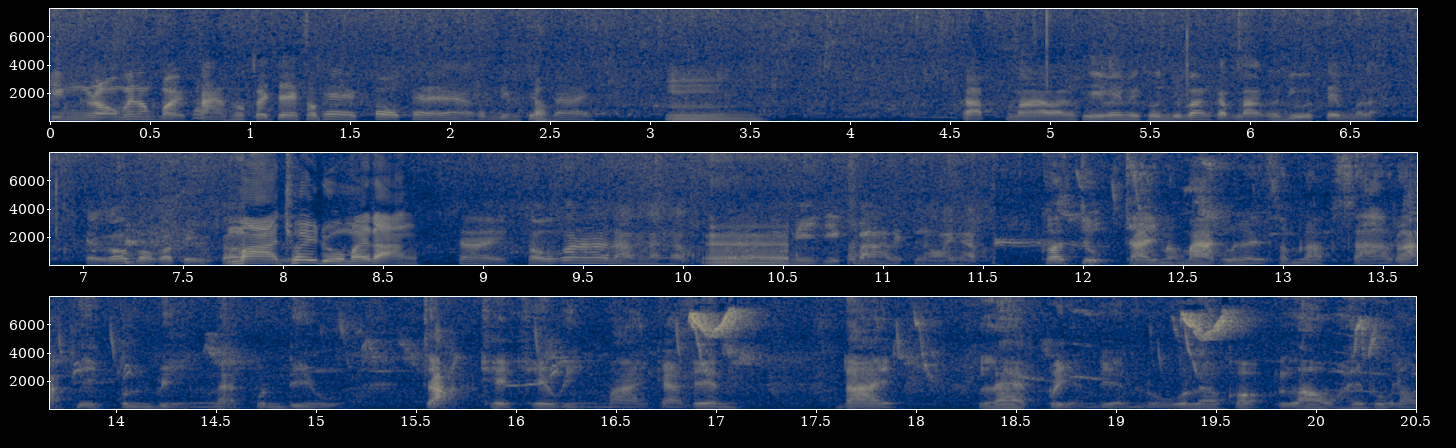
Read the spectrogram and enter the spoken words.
ริงๆ เราไม่ต้องปล่อยกล้าเพราะไก่แจ้เขาแค่ข้อแค่นั้นนะเขาบินขึ้นได้ อืมกลับมาบางทีไม่มีคนอยู่บ้านกลับมาก็อยู่เต็มหมดแล้วแต่ก็ปกติก็มาช่วยดูไม้ด่าง ใช่เขาก็น่ารักนะครับเออ เขาก็จะมีจิกบ้างเล็กน้อยครับ ก็จุใจมาก ๆ เลยสำหรับสาระที่คุณหวิงและคุณดิวจาก KK Wing My Garden ได้ แลกเปลี่ยนเรียนรู้แล้วก็เล่าให้พวกเรา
